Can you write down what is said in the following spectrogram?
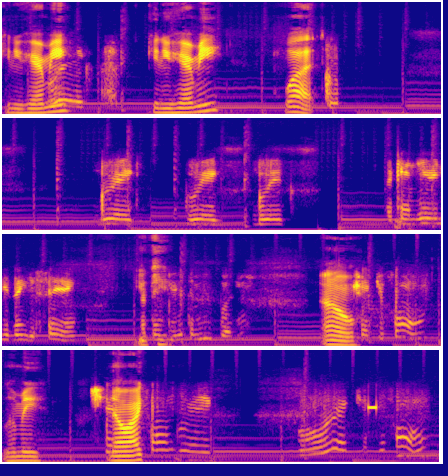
Can you hear me? Greg, Can you hear me? What? Greg, Greg, Greg. I can't hear anything you're saying. You I think you hit the mute button. Oh, Check your phone. let me Check No, your I- phone, Greg. Greg, check your phone.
